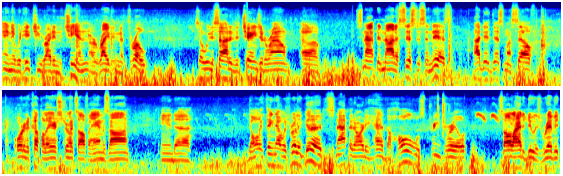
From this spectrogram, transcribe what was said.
and it would hit you right in the chin or right in the throat. So we decided to change it around. Uh, Snap did not assist us in this. I did this myself. Ordered a couple air struts off of Amazon. And uh, the only thing that was really good, Snap had already had the holes pre-drilled. So all I had to do was rivet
